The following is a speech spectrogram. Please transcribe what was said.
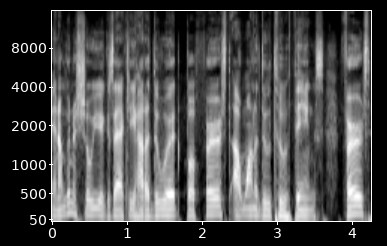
And I'm going to show you exactly how to do it. But first, I want to do two things. First,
